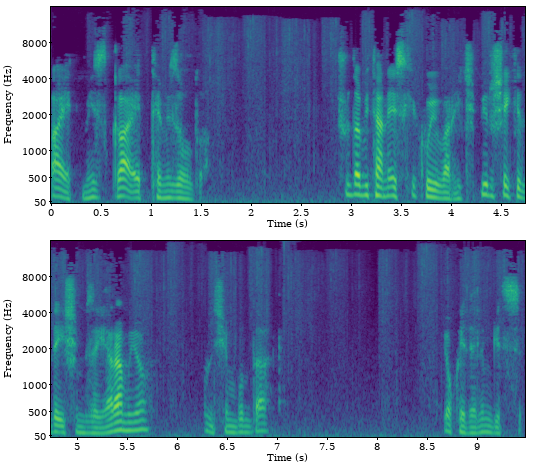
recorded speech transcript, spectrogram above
Gayet mis, gayet temiz oldu. Şurada bir tane eski kuyu var. Hiçbir şekilde işimize yaramıyor. Onun için bunda yok edelim gitsin.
